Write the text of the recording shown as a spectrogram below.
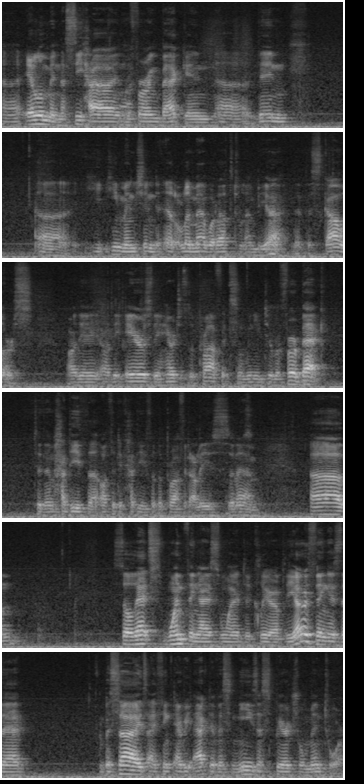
uh, ilm and nasiha and referring back, and uh, then uh, he, he mentioned ulama warathatul anbiya that the scholars are the are the heirs, the inheritors of the prophets, and we need to refer back to them hadith, uh, authentic hadith of the Prophet alayhi salam. Um, so that's one thing I just wanted to clear up. The other thing is that besides, I think every activist needs a spiritual mentor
